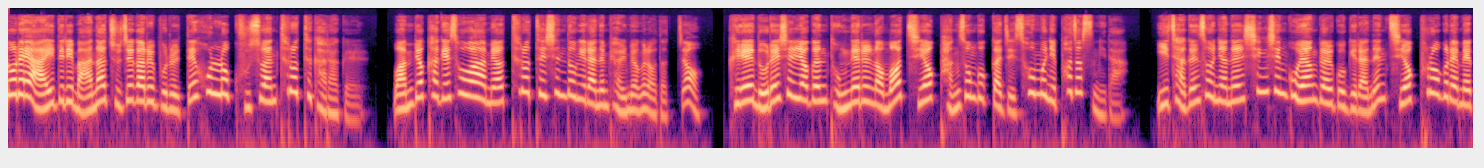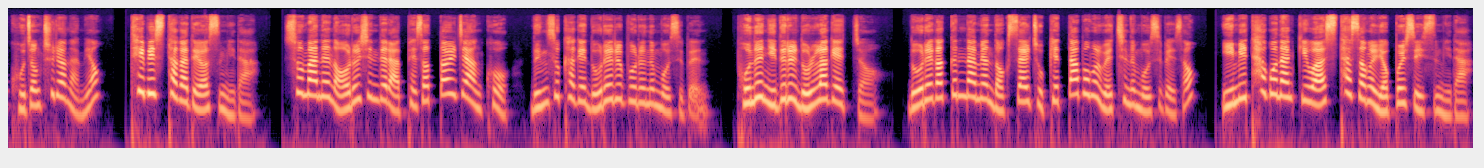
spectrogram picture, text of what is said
또래 아이들이 만화 주제가를 부를 때 홀로 구수한 트로트 가락을 완벽하게 소화하며 트로트 신동이라는 별명을 얻었죠. 그의 노래 실력은 동네를 넘어 지역 방송국까지 소문이 퍼졌습니다. 이 작은 소녀는 싱싱고양별곡이라는 지역 프로그램에 고정 출연하며 TV 스타가 되었습니다. 수많은 어르신들 앞에서 떨지 않고 능숙하게 노래를 부르는 모습은 보는 이들을 놀라게 했죠. 노래가 끝나면 넉살 좋게 따봉을 외치는 모습에서 이미 타고난 끼와 스타성을 엿볼 수 있습니다.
